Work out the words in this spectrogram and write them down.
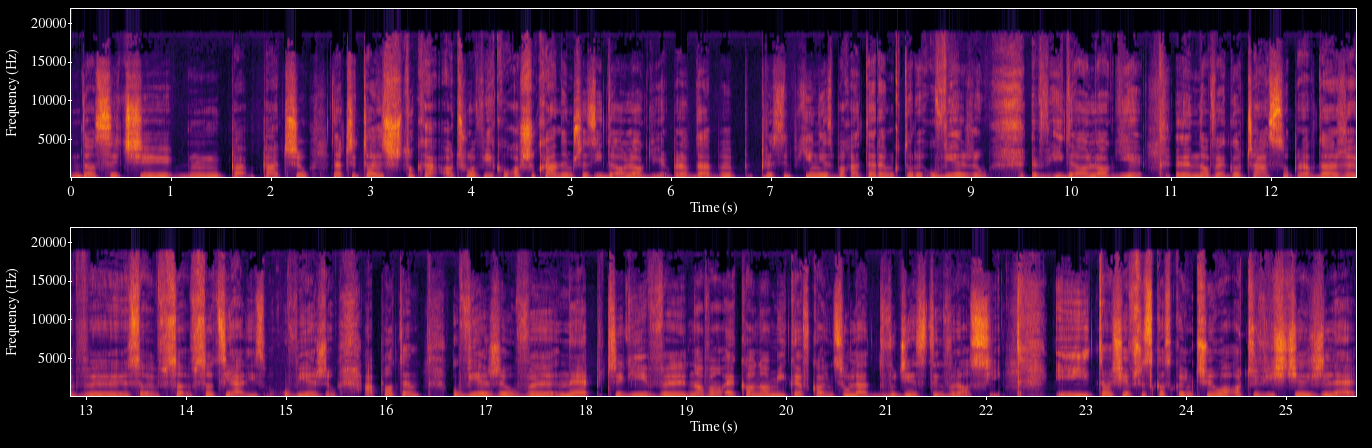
dosyć y, pa, patrzył, znaczy to jest sztuka o człowieku oszukanym przez ideologię, prawda? Prysypkin jest bohaterem, który uwierzył w ideologię y, nowego czasu, prawda? Że w, w, w socjalizm uwierzył. A potem uwierzył w NEP, czyli w nową ekonomikę w końcu lat dwudziestych w Rosji. I to się wszystko skończyło oczywiście źle,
